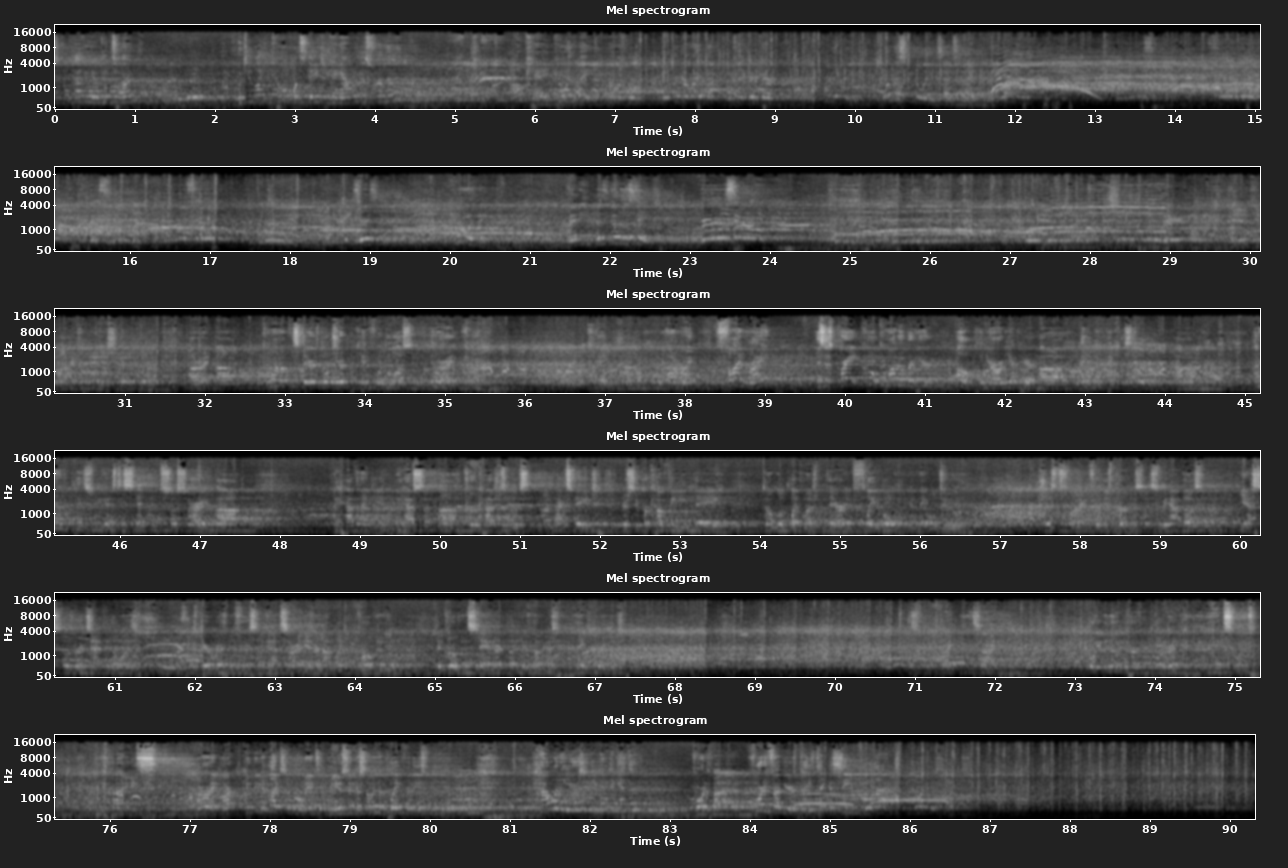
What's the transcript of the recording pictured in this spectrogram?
esto, Javier? Come on up the stairs. Don't trip. I can't afford the lawsuit. All right. Okay, um, all right. Fun, right? This is great. Cool. Come on over here. Oh, you're already up here. Uh, I. Um, I don't have a place for you guys to sit. I'm so sorry. Uh, I have an idea. We have some uh, crew couches that we're sitting on backstage. They're super comfy. They don't look like much, but they are inflatable, and they just fine for these purposes. So we have those? Yes, those are exactly the ones. Just bear with me for a second. I'm sorry, these are not like the Groban, the Groban standard, but here come guys. Thank you very much. This one is right inside. Oh, we have another perfect. Okay, great. Excellent. Nice. All right, Mark, can we get like some romantic music or something to play for these? How many years have you been together? 45. 45 years. Please take a seat. Relax. Enjoy yourselves.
